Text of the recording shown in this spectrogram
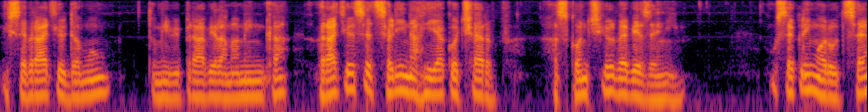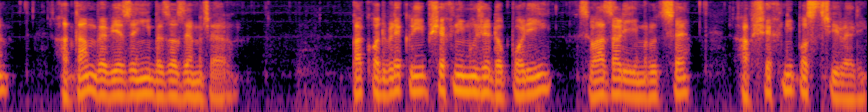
když se vrátil domů, to mi vyprávěla maminka, vrátil se celý nahý jako červ a skončil ve vězení. Usekli mu ruce a tam ve vězení brzo zemřel. Pak odvlekli všechny muže do polí, svázali jim ruce a všechny postříleli.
